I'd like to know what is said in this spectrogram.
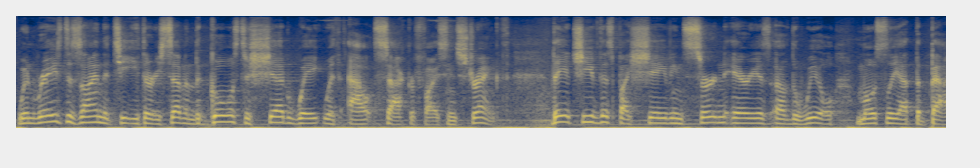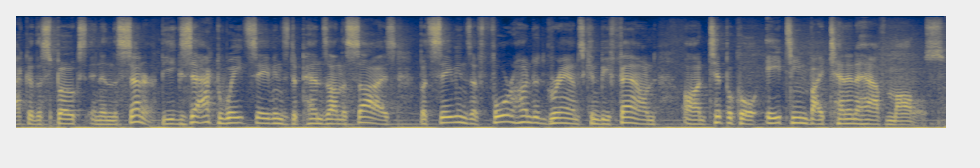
When Rays designed the TE37, the goal was to shed weight without sacrificing strength. They achieved this by shaving certain areas of the wheel, mostly at the back of the spokes and in the center. The exact weight savings depends on the size, but savings of 400 grams can be found on typical 18 by 10.5 models.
